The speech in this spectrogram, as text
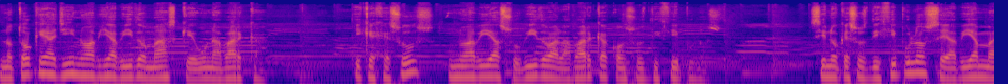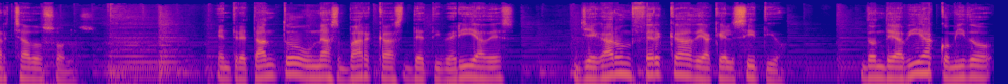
notó que allí no había habido más que una barca y que Jesús no había subido a la barca con sus discípulos, sino que sus discípulos se habían marchado solos. Entretanto, unas barcas de Tiberíades llegaron cerca de aquel sitio, donde había comido,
